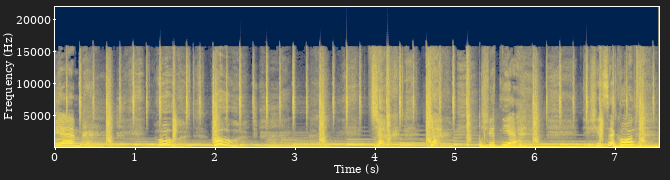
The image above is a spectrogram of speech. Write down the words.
Wiem. Uh, uh. Ciach, ciach. Świetnie. 10 sekund.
